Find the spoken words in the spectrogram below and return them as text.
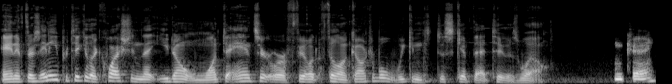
And if there's any particular question that you don't want to answer or feel feel uncomfortable, we can just skip that too as well. Okay.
